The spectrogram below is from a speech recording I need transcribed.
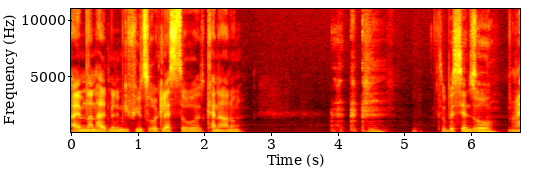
einem dann halt mit dem Gefühl zurücklässt, so, keine Ahnung. So ein bisschen so. meh.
